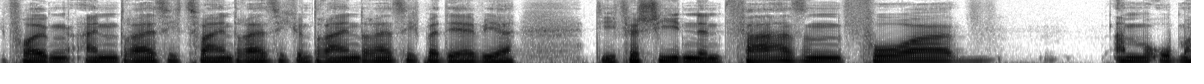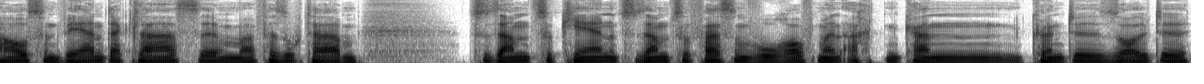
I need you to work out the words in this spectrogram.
die Folgen 31, 32 und 33, bei der wir die verschiedenen Phasen vor am Open House und während der Class äh, mal versucht haben, zusammenzukehren und zusammenzufassen, worauf man achten kann, könnte, sollte.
